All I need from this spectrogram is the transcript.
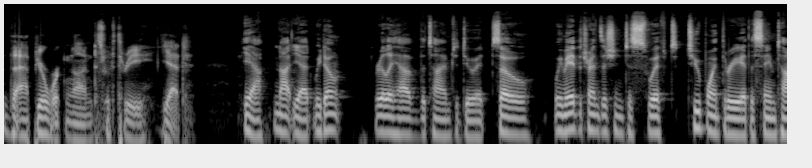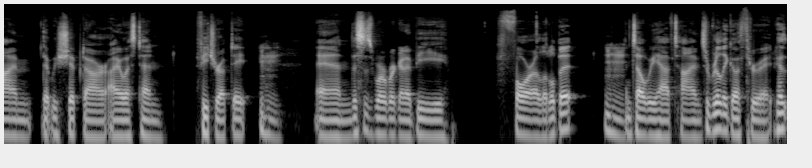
the app you're working on to Swift 3 yet. Yeah, not yet. We don't really have the time to do it. So we made the transition to Swift 2.3 at the same time that we shipped our iOS 10 feature update. Mm-hmm. And this is where we're going to be for a little bit mm-hmm. until we have time to really go through it. Because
